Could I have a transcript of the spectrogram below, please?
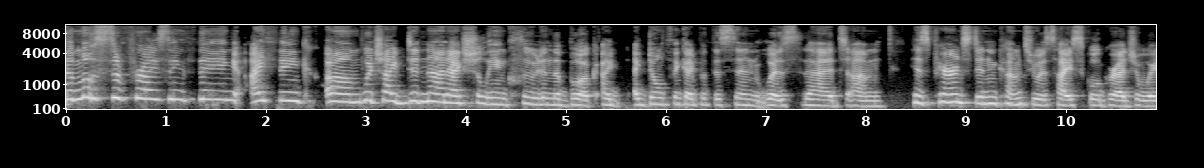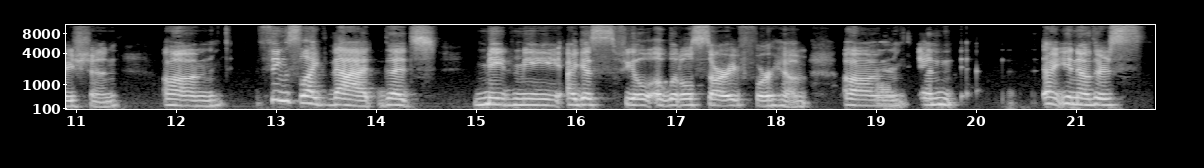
The most surprising thing i think um, which i did not actually include in the book i, I don't think i put this in was that um, his parents didn't come to his high school graduation. Um, things like that that made me i guess feel a little sorry for him. Um, and uh, you know there's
